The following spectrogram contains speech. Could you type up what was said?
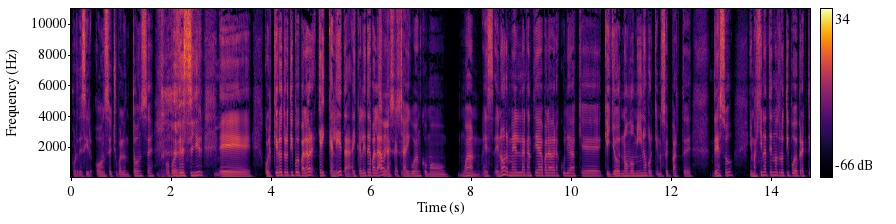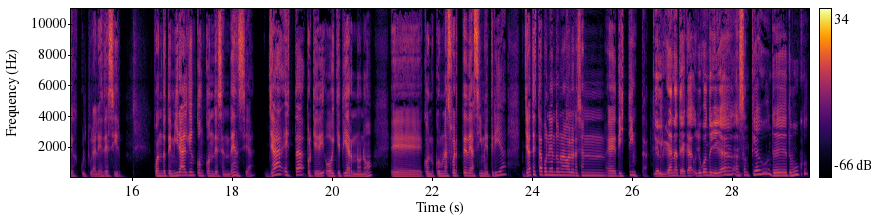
por decir once, chúpalo entonces, o por decir eh, cualquier otro tipo de palabra, que hay caleta, hay caleta de palabras, Sí, sí, sí. ¿cachai? Weón, como, bueno, es enorme la Mm. cantidad de palabras culiadas que, que yo no domino porque no soy parte de eso. Imagínate en otro tipo de prácticas culturales, es decir, cuando te mira alguien con condescendencia, ya está, porque hoy qué tierno, ¿no? Eh, con, con una suerte de asimetría, ya te está poniendo una valoración eh, distinta. Y el gánate acá. Yo cuando llegué a Santiago de Temuco,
